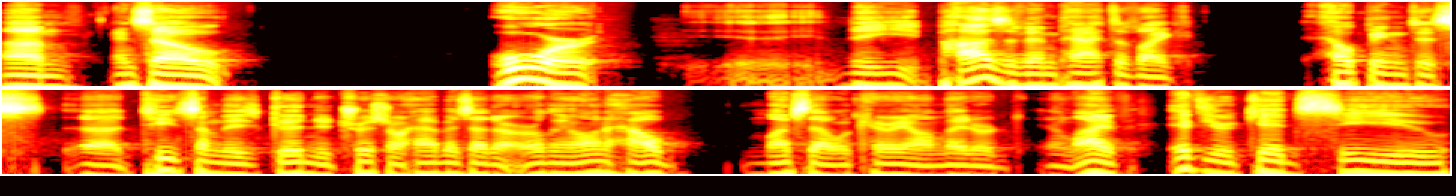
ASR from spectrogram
Um, and so, or uh, the positive impact of like helping to uh, teach some of these good nutritional habits at a early on, how much that will carry on later in life if your kids see you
